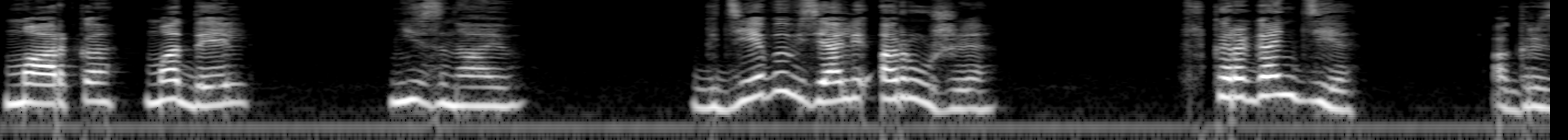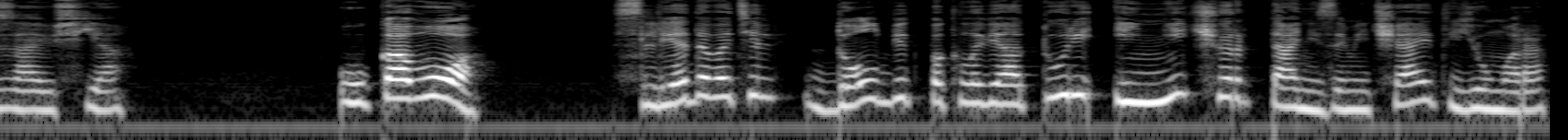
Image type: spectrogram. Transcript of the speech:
Марка, модель? Не знаю. Где вы взяли оружие? В Караганде, огрызаюсь я. У кого? Следователь долбит по клавиатуре и ни черта не замечает юмора.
